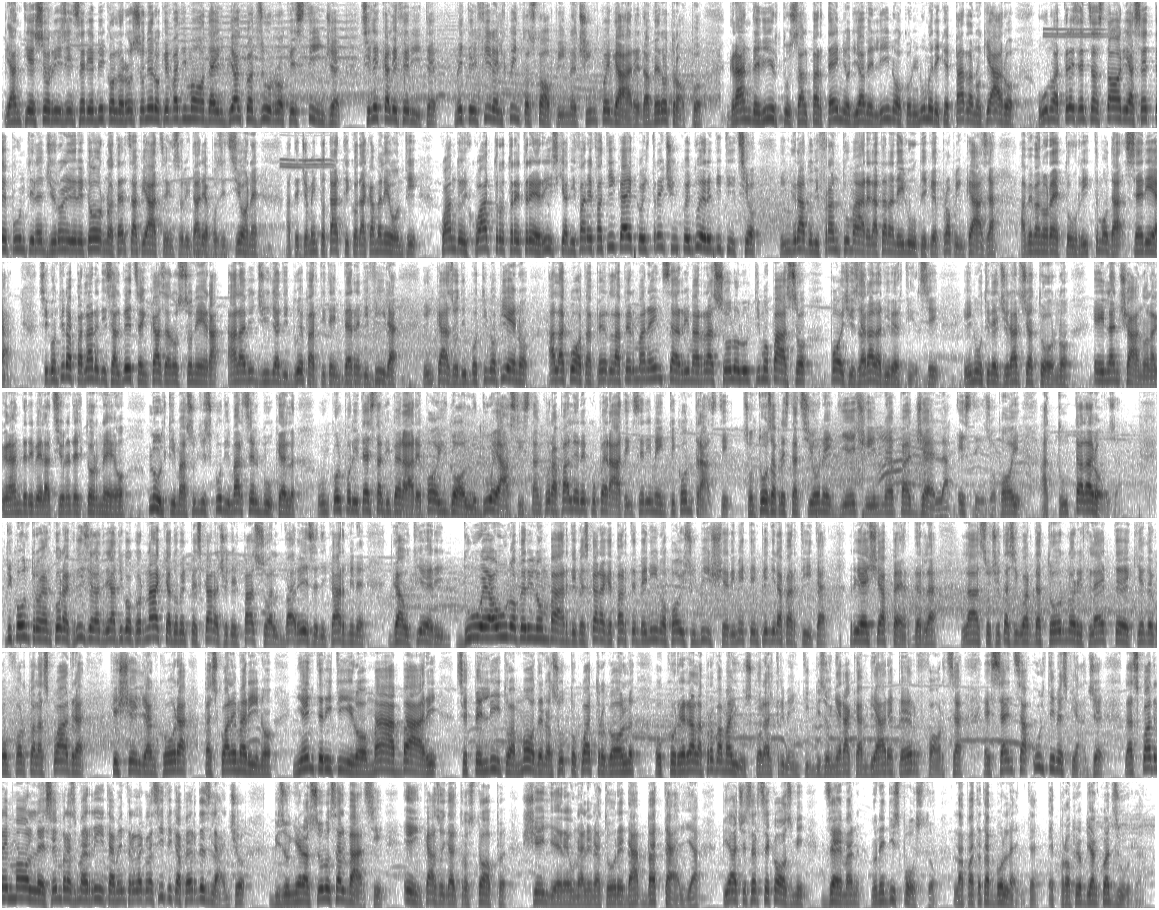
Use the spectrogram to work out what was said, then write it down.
Pianti e sorrisi in Serie B col rossonero che va di moda, il bianco-azzurro che stinge, si lecca le ferite, mette in fila il quinto stop in cinque gare, davvero troppo. Grande Virtus al Partenio di Avellino con i numeri che parlano chiaro, 1 a 3 senza storia, 7 punti nel girone di ritorno, terza piazza in solitaria posizione, atteggiamento tattico da Camaleonti, quando il 4-3-3 rischia di fare fatica, ecco il 3-5-2 redditizio in grado di frantumare la Tana dei Lupi che proprio in casa avevano retto un ritmo da Serie A. Si continua a parlare di salvezza in casa rossonera alla vigilia di due partite interne di fila. In caso di bottino pieno, alla quota per la permanenza rimarrà solo l'ultimo passo, poi ci sarà da divertirsi. Inutile girarci attorno e il Lanciano la grande rivelazione del torneo. L'ultima sugli scudi Marcel Buchel, un colpo di testa a liberare, poi il gol, due assist, ancora palle recuperate, inserimenti, contrasti. Sontuosa prestazione 10 in pagella, esteso poi a tutta la rosa. Di contro è ancora crisi all'Adriatico Cornacchia dove il Pescara cede il passo al Varese di Carmine Gautieri. 2 a 1 per i Lombardi, Pescara che parte benino poi subisce, rimette in piedi la partita, riesce a perderla. La società si guarda attorno, riflette e chiede conforto alla squadra che sceglie ancora Pasquale Marino. Niente ritiro, ma a Bari, seppellito a Modena sotto 4 gol, occorrerà la prova maiuscola, altrimenti bisognerà cambiare per forza e senza ultime spiagge. La squadra è molle, sembra smarrita mentre la classifica perde slancio. Bisognerà solo salvarsi e in caso di altro stop scegliere un allenatore da battaglia. Piace Serse Cosmi, Zeman non è disposto, la patata bollente è proprio bianco-azzurra.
